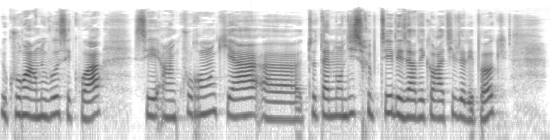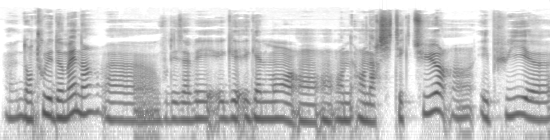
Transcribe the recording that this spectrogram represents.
Le courant Art Nouveau, c'est quoi? C'est un courant qui a euh, totalement disrupté les arts décoratifs de l'époque euh, dans tous les domaines. Hein. Euh, vous les avez également en, en, en architecture hein. et puis euh,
